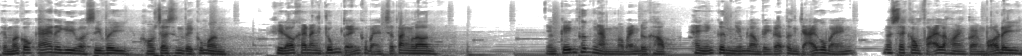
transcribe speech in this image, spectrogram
thì mới có cái để ghi vào cv hồ sơ xin việc của mình. Khi đó khả năng trúng tuyển của bạn sẽ tăng lên. Những kiến thức ngành mà bạn được học hay những kinh nghiệm làm việc đã từng trải của bạn, nó sẽ không phải là hoàn toàn bỏ đi.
